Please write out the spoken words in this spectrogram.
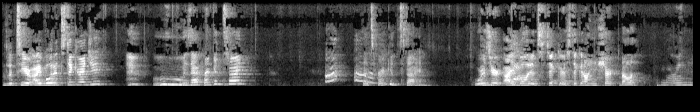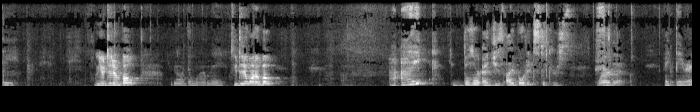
Let's see your I voted sticker, Angie. Ooh, is that Frankenstein? That's Frankenstein. Where's your I voted sticker? Stick it on your shirt, Bella. No, Andy. You didn't vote. No, I don't want me. You didn't want to vote. I Those are Angie's I voted stickers. Where are they? right there.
